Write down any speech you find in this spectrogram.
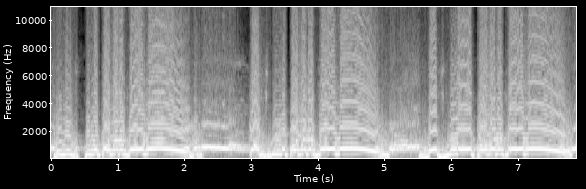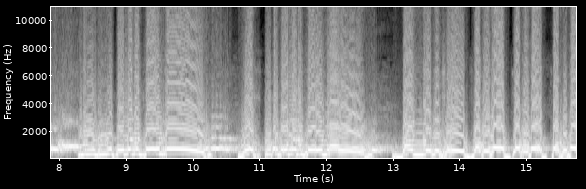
ফিলিস্তিনে থামানো যায় না। কাশ্মীরে থামানো যায় না। দেশমিরে থামানো যায় না। পুরুষে থামানো যায় না। মস্কোতে থামানো যায় না। বাংলাদেশে যাবে না যাবে না যাবে না।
